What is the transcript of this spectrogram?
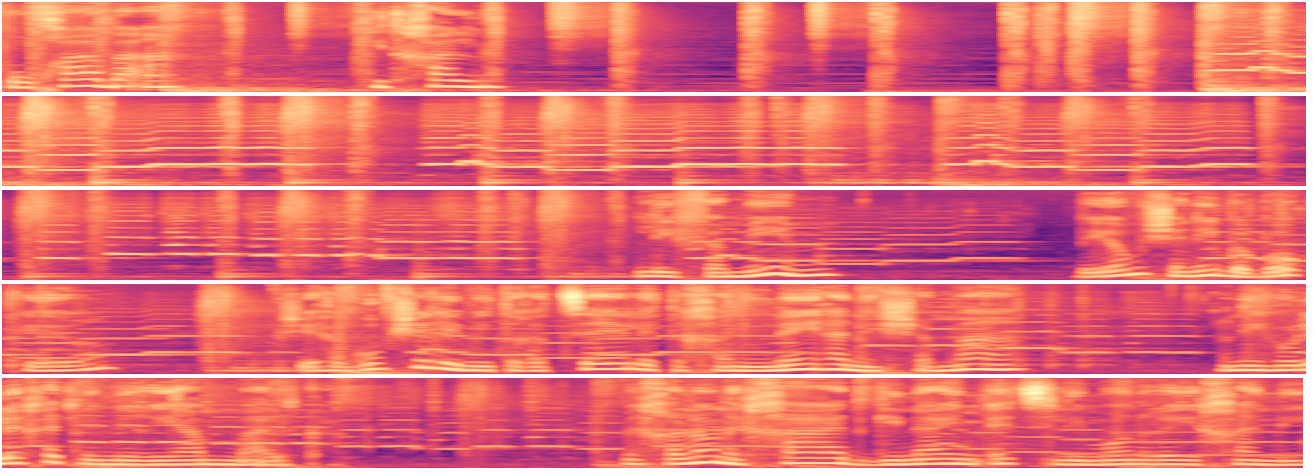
ברוכה הבאה, התחלנו. לפעמים, ביום שני בבוקר, כשהגוף שלי מתרצה לתחנוני הנשמה, אני הולכת למרים מלכה. מחלון אחד גינה עם עץ לימון ריחני.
